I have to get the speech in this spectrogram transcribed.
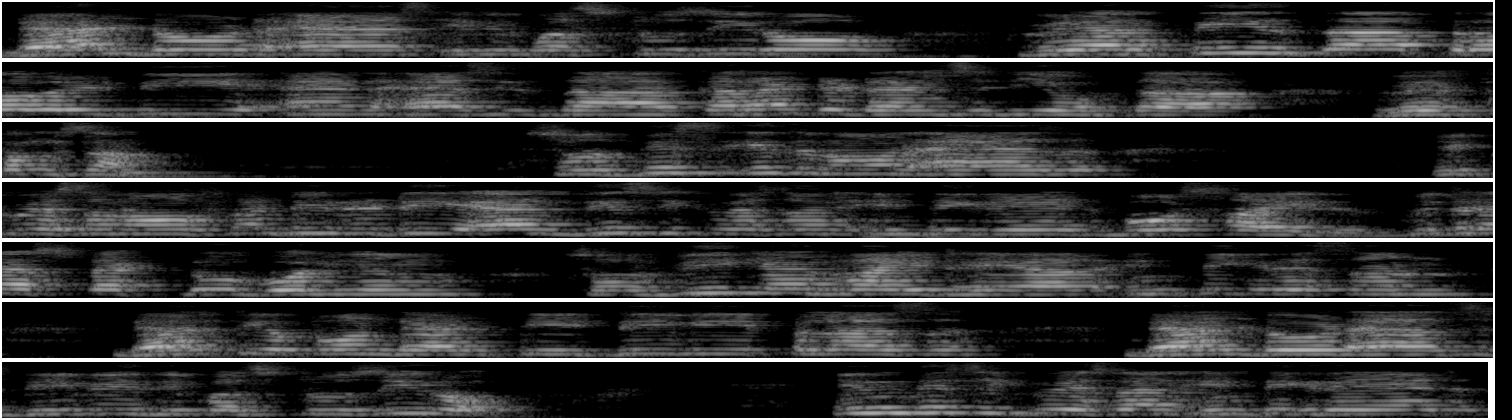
del dot s is equals to 0 where p is the probability and s is the current density of the wave function. So this is known as equation of continuity and this equation integrate both sides with respect to volume. So we can write here integration del p upon del t dv plus del dot s dv is equals to 0. In this equation integrate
